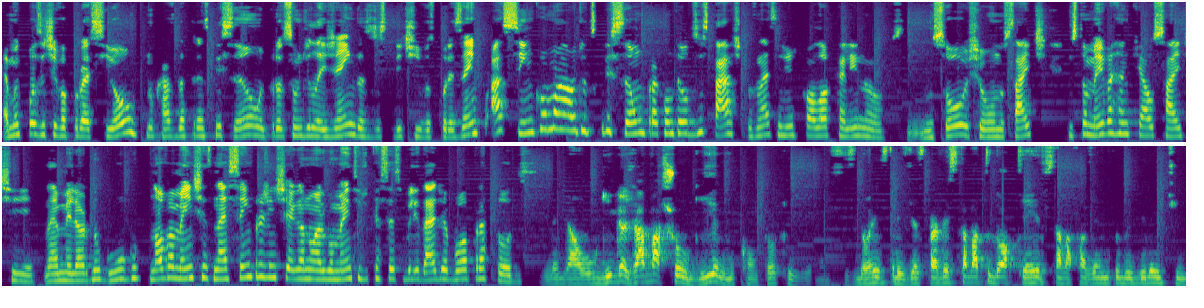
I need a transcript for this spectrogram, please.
é muito positiva para o SEO, no caso da transcrição e produção de legendas legendas descritivas, por exemplo, assim como a audiodescrição para conteúdos estáticos, né? Se a gente coloca ali no, no social ou no site, isso também vai ranquear o site né, melhor no Google. Novamente, né, sempre a gente chega no argumento de que a acessibilidade é boa para todos. Legal. O Giga já baixou o guia, ele me contou que esses dois, três dias para ver se estava tudo ok, se estava fazendo tudo direitinho.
